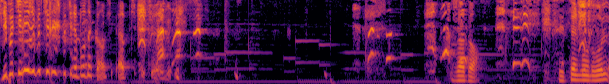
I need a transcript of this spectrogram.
j'ai pas tiré j'ai pas tiré j'ai pas tiré. Bon d'accord j'ai un petit peu tiré j'adore c'est tellement drôle.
